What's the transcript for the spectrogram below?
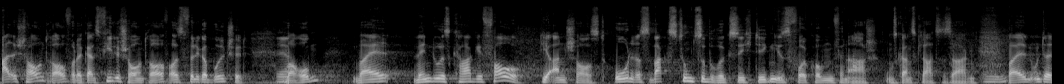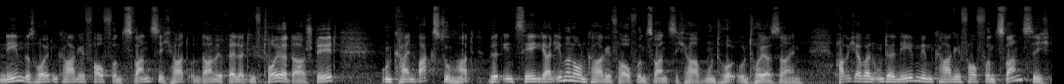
Alle schauen drauf oder ganz viele schauen drauf, aber es ist völliger Bullshit. Ja. Warum? Weil, wenn du das KGV dir anschaust, ohne das Wachstum zu berücksichtigen, ist es vollkommen für den Arsch, um es ganz klar zu sagen. Mhm. Weil ein Unternehmen, das heute ein KGV von 20 hat und damit relativ teuer dasteht und kein Wachstum hat, wird in zehn Jahren immer noch ein KGV von 20 haben und, teuer sein. Habe ich aber ein Unternehmen im KGV von 20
